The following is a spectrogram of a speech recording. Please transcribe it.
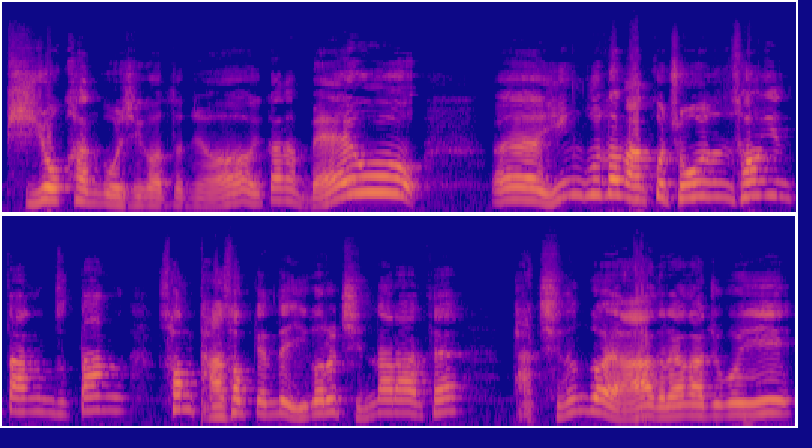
비옥한 곳이거든요. 그러니까는 매우 에, 인구도 많고 좋은 성인 땅, 땅, 성 다섯 개인데 이거를 진나라한테 바치는 거야. 그래가지고 이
